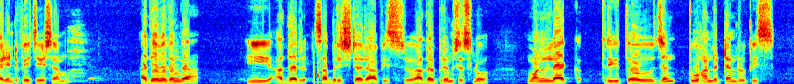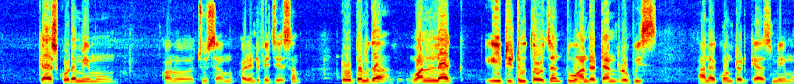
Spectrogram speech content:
ఐడెంటిఫై చేశాము. అదేవిధంగా ఈ other sub register office other ప్రిమిసెస్లో one lakh three thousand two hundred ten rupees cash కూడా మేము కను చూసాము ఐడెంటిఫై చేసాం టోటల్గా one lakh eighty two thousand two hundred ten rupees unaccounted cash మేము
